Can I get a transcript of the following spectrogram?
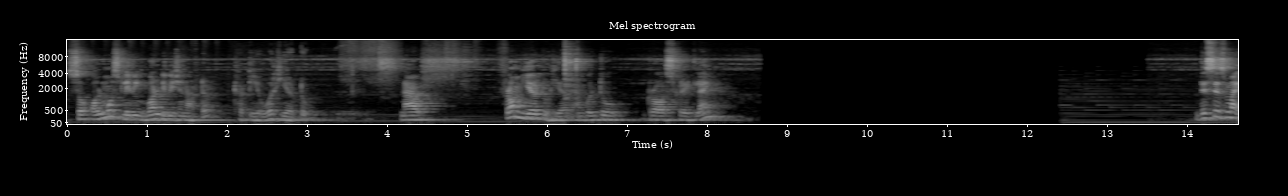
So almost leaving one division after 30 over here too. Now from here to here I'm going to draw a straight line this is my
